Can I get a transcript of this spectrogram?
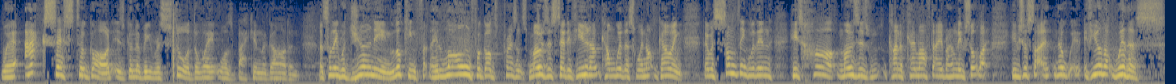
where access to God is going to be restored the way it was back in the garden. And so they were journeying, looking for, they longed for God's presence. Moses said, if you don't come with us, we're not going. There was something within his heart. Moses kind of came after Abraham and he was sort of like, he was just like, no, if you're not with us,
